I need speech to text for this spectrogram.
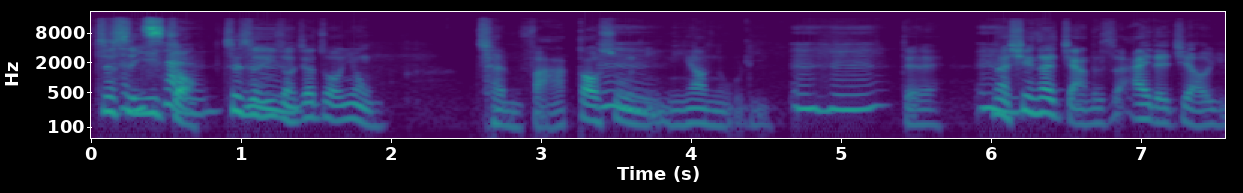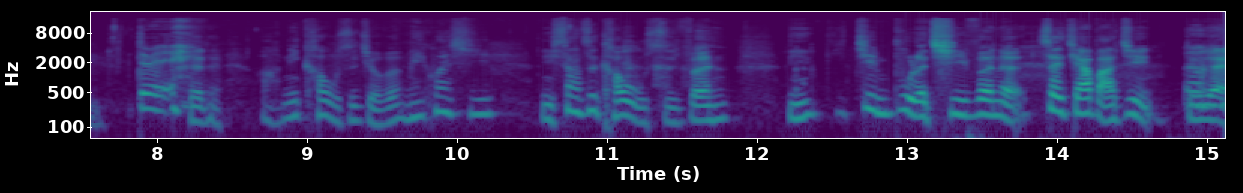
这是一种，这是一种叫做用惩罚告诉你你要努力。嗯哼，对不对？那现在讲的是爱的教育。对对对啊，你考五十九分没关系，你上次考五十分，你进步了七分了，再加把劲，对不对？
